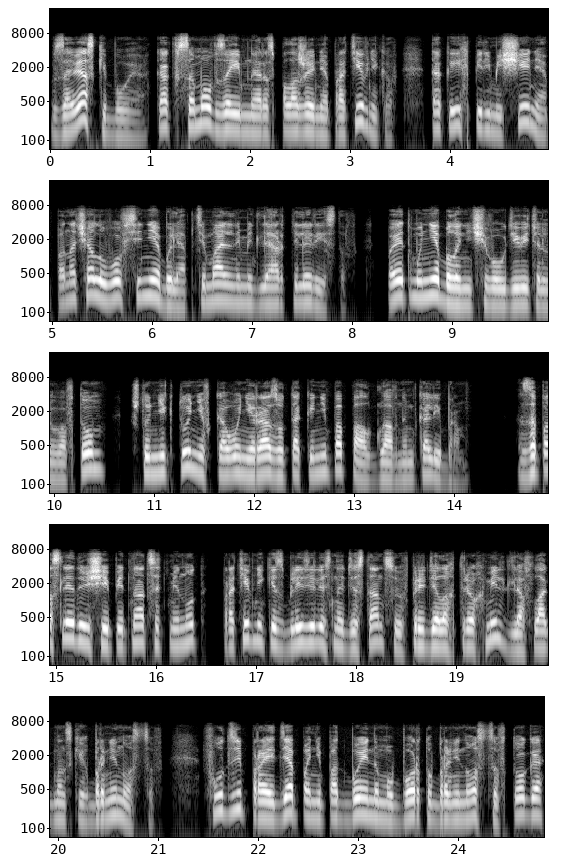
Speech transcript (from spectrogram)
В завязке боя, как в само взаимное расположение противников, так и их перемещения поначалу вовсе не были оптимальными для артиллеристов. Поэтому не было ничего удивительного в том, что никто ни в кого ни разу так и не попал главным калибром. За последующие 15 минут противники сблизились на дистанцию в пределах трех миль для флагманских броненосцев. Фудзи, пройдя по неподбойному борту броненосцев Тога,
